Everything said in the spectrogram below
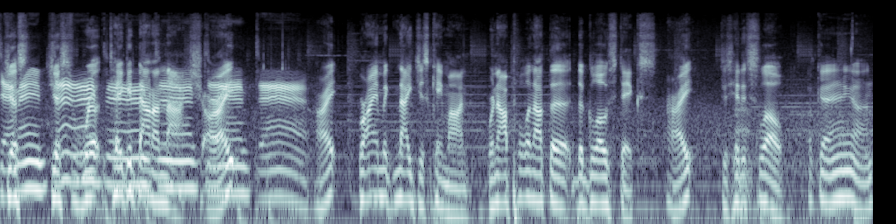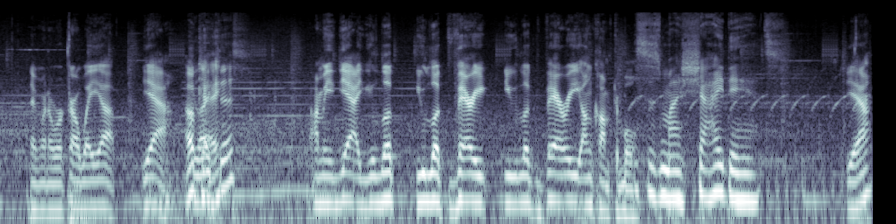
just, just take it down a notch, all right? All right. Brian McKnight just came on. We're not pulling out the the glow sticks, all right? Just hit it oh. slow. Okay, hang on. Then we're gonna work our way up. Yeah. You Okay. like this? I mean, yeah. You look, you look very, you look very uncomfortable. This is my shy dance. Yeah.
